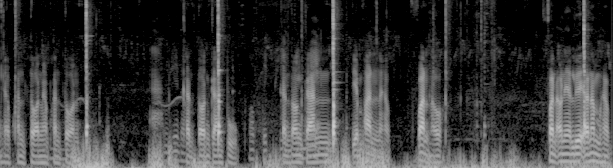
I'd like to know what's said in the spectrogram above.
นะครับขั้นตอนครับขั้นตอนอ่า นอยู่ดอกขั้นตอนการปลูกพอไปเพี้ยขั้นตอนการเตรียมพันธุ์นะครับ ฟันเอา ฟันเอาเนี่ยเลื่อยเอาน้ำครับ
